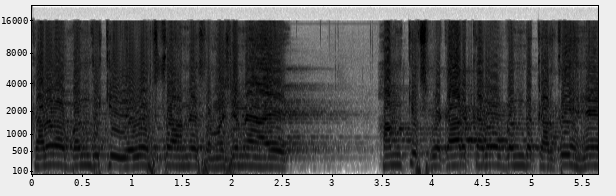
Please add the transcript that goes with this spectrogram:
कर्म बंध की व्यवस्था हमें समझ में आए। हम किस प्रकार कर्म बंध करते हैं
